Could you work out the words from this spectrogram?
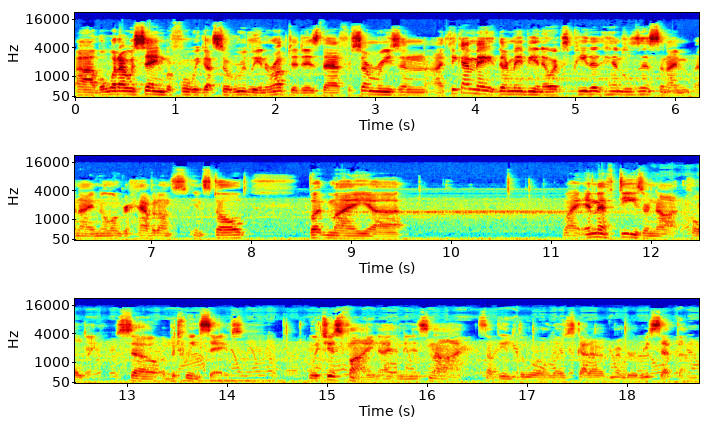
Uh, but what I was saying before we got so rudely interrupted is that for some reason I think I may there may be an OXP that handles this, and I and I no longer have it on installed, but my uh, my MFDs are not holding so between saves, which is fine. I, I mean it's not it's not the end of the world. I just gotta remember to reset them.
